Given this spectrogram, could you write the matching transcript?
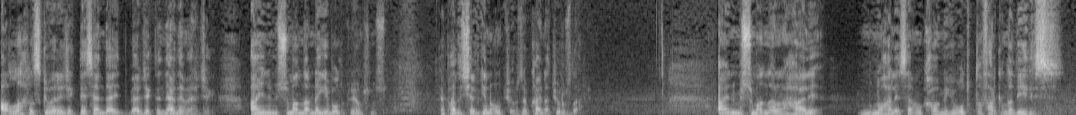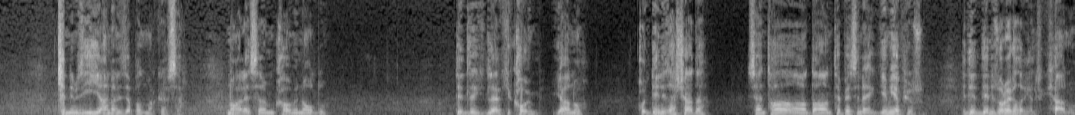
Allah rızkı verecek desen de verecek de nereden verecek? Aynı Müslümanlar ne gibi oldu biliyor musunuz? Hep hadis-i şerif gene unutuyoruz. Hep kaynatıyoruz da. Aynı Müslümanların hali Nuh Aleyhisselam'ın kavmi gibi olduk da farkında değiliz. Kendimizi iyi analiz yapalım arkadaşlar. Nuh Aleyhisselam'ın kavmi ne oldu? Dediler ki kavim, ya Nuh, deniz aşağıda. Sen ta dağın tepesine gemi yapıyorsun. E dedi, deniz oraya kadar gelecek. Ya Nuh,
